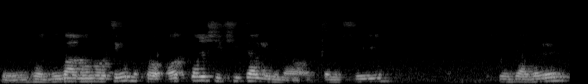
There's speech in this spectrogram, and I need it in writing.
그래서 누가 뭐뭐 지금부터 어떤 시 시작입니다. 어떤 시 시작을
